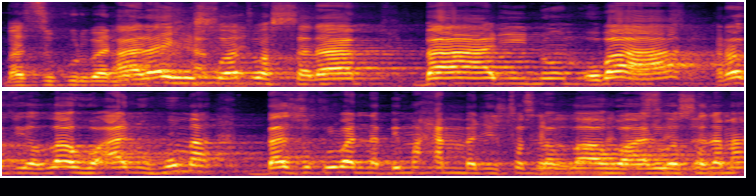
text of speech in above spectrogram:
bazzukulu ba alaihi salatu wassalam baali nom- oba radiallahu anhuma bazzukulu ba nabbi muhammadin salllahalihi wasallama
